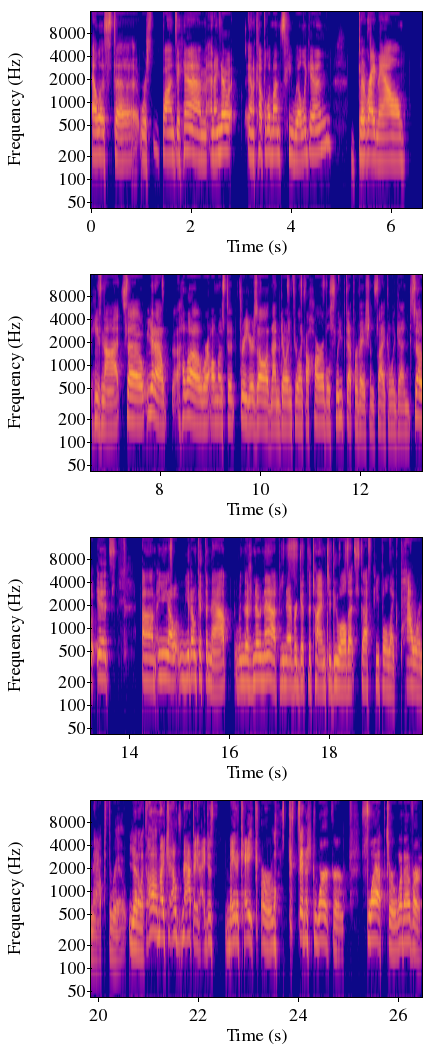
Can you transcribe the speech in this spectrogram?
Ellis to respond to him. And I know in a couple of months he will again, but right now he's not. So, you know, hello, we're almost at three years old and I'm going through like a horrible sleep deprivation cycle again. So it's, um, and you know, you don't get the nap. When there's no nap, you never get the time to do all that stuff people like power nap through. You know, like, oh, my child's napping. I just made a cake or like finished work or slept or whatever.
